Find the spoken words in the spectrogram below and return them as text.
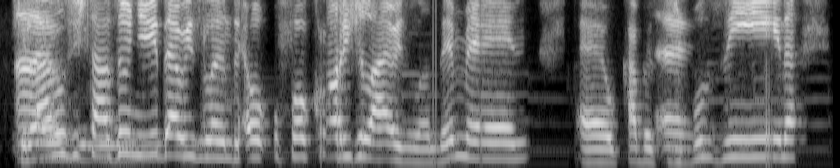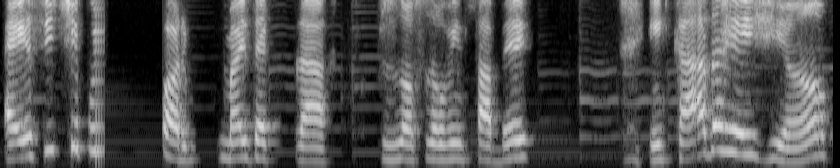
Que lá nos Estados Unidos é o Islander, é o folclore de lá é o Slenderman, é o cabeça é. de buzina, é esse tipo de folclore. Mas é para os nossos ouvintes saber, em cada região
